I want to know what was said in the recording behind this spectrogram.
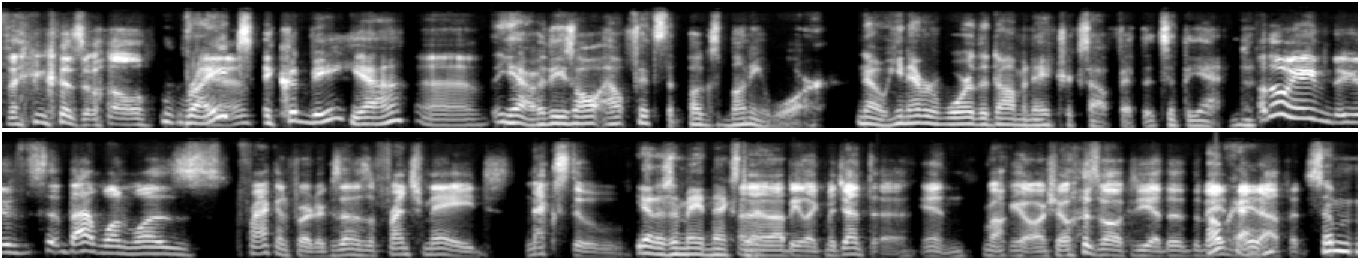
thing as well. Right. It could be. Yeah. Yeah. Uh, Yeah. Are these all outfits that Bugs Bunny wore? No, he never wore the dominatrix outfit that's at the end. although you said that one was Frank-N-Furter because then there's a French maid next to Yeah, there's a maid next and to then that'd be like magenta in Rocky Horror Show as well because yeah, the, the maid, Okay. maid outfit. So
